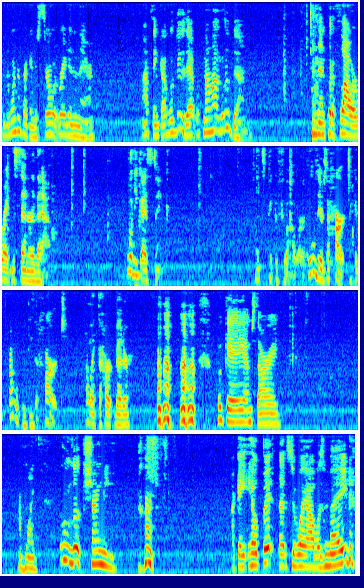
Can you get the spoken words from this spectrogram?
I wonder if I can just throw it right in there. I think I will do that with my hot glue gun. And then put a flower right in the center of that. What do you guys think? Let's pick a flower. Oh, there's a heart. I could probably do the heart. I like the heart better. okay, I'm sorry. I'm like, oh, look, shiny. I can't help it. That's the way I was made.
